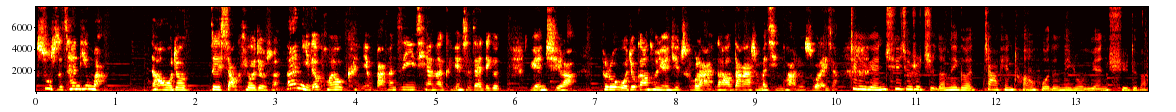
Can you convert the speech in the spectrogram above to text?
素食餐厅吧。然后我就这个小 Q 就说，那你的朋友肯定百分之一千的肯定是在这个园区了。他说我就刚从园区出来，然后大概什么情况就说了一下。这个园区就是指的那个诈骗团伙的那种园区，对吧？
